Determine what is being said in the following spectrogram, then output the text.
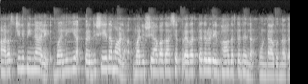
അറസ്റ്റിന് പിന്നാലെ വലിയ പ്രതിഷേധമാണ് മനുഷ്യാവകാശ പ്രവർത്തകരുടെ ഭാഗത്തു നിന്ന് ഉണ്ടാകുന്നത്.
